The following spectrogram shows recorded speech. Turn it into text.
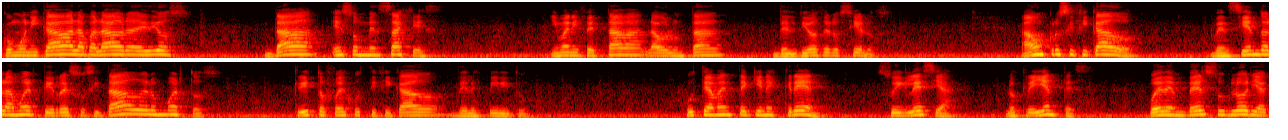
comunicaba la palabra de Dios daba esos mensajes y manifestaba la voluntad del Dios de los cielos. Aún crucificado, venciendo la muerte y resucitado de los muertos, Cristo fue justificado del Espíritu. Justamente quienes creen, su iglesia, los creyentes, pueden ver su gloria,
